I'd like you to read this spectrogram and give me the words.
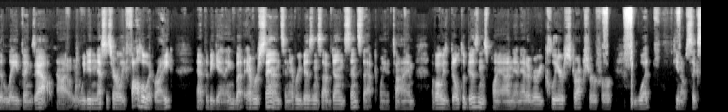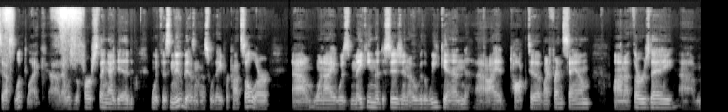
that laid things out. Now, we didn't necessarily follow it right at the beginning, but ever since, and every business I've done since that point of time, I've always built a business plan and had a very clear structure for what you know success looked like. Uh, that was the first thing I did with this new business with Apricot Solar. Um, when I was making the decision over the weekend, uh, I had talked to my friend Sam on a Thursday, um,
